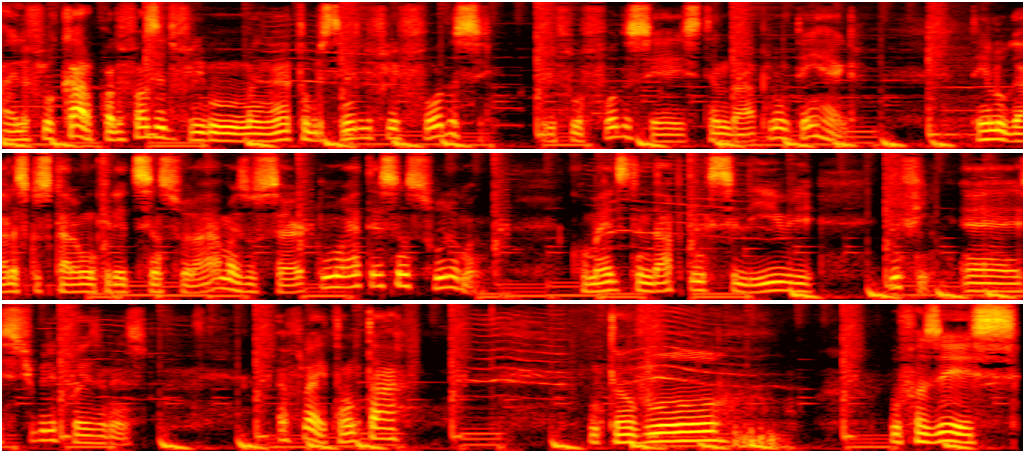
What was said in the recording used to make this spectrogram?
Aí ele falou, cara, pode fazer. Eu falei, mas não é tão besteira? Ele falou, foda-se. Ele falou, foda-se, é stand-up, não tem regra. Tem lugares que os caras vão querer te censurar, mas o certo não é ter censura, mano. Comédia stand-up tem que ser livre. Enfim, é esse tipo de coisa mesmo. Eu falei, ah, então tá. Então eu vou. Vou fazer esse.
